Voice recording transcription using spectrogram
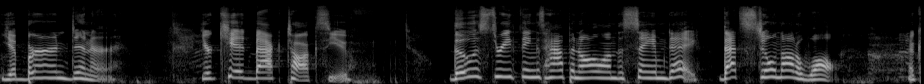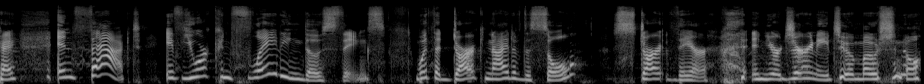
you burn dinner, your kid backtalks you. Those three things happen all on the same day. That's still not a wall. Okay? In fact, if you're conflating those things with a dark night of the soul, start there in your journey to emotional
